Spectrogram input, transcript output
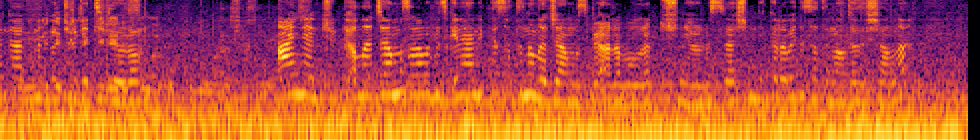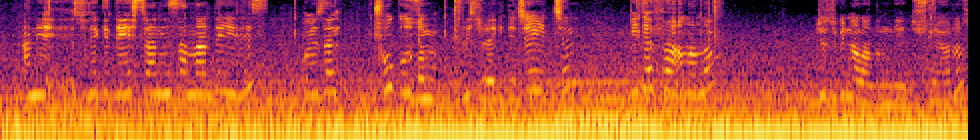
Kindergarten'a bir de götür bir getiriyorum. ilerisi var, okulu var, şusu var. Aynen çünkü alacağımız araba biz genellikle satın alacağımız bir araba olarak düşünüyoruz. Mesela şimdiki arabayı da satın alacağız inşallah. Hani sürekli değiştiren insanlar değiliz. O yüzden çok uzun bir süre gideceği için bir defa alalım, düzgün alalım diye düşünüyoruz.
